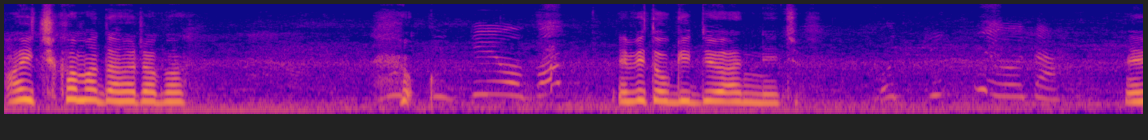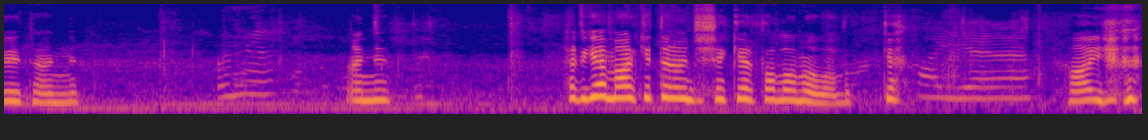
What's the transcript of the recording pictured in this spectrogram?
Ay çıkamadı araba. Evet o gidiyor anneciğim. O gidiyor da. Evet anne. Anne. Anne. Hadi gel marketten önce şeker falan alalım. Gel. Hayır. Hayır.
